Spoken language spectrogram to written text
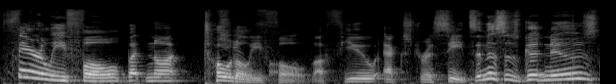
fairly full, but not totally full. A few extra seats. And this is good news.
